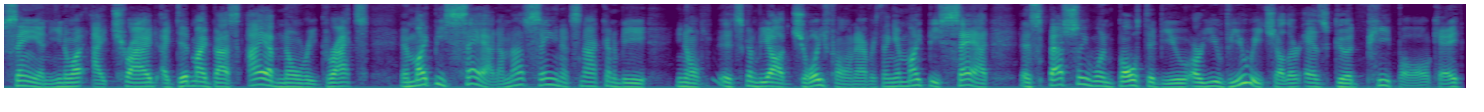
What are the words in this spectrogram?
saying, you know what? I tried, I did my best, I have no regrets. It might be sad. I'm not saying it's not going to be, you know, it's going to be all joyful and everything. It might be sad, especially when both of you or you view each other as good people, okay?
